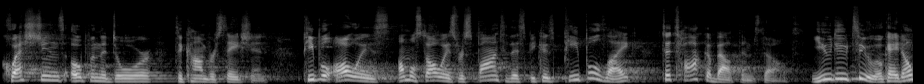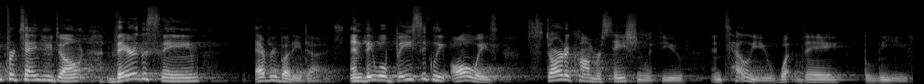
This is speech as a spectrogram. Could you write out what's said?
Questions open the door to conversation people always, almost always respond to this because people like to talk about themselves. You do too, okay? Don't pretend you don't. They're the same. Everybody does. And they will basically always start a conversation with you and tell you what they believe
